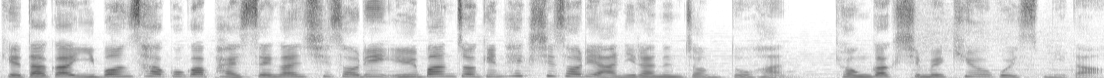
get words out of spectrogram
게다가 이번 사고가 발생한 시설이 일반적인 핵시설이 아니라는 점 또한 경각심을 키우고 있습니다.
